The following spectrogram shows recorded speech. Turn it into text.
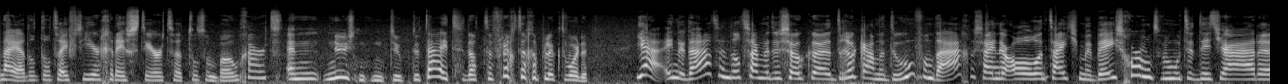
nou ja, dat, dat heeft hier geresulteerd tot een boomgaard. En nu is natuurlijk de tijd dat de vruchten geplukt worden. Ja, inderdaad. En dat zijn we dus ook uh, druk aan het doen vandaag. We zijn er al een tijdje mee bezig hoor, want we moeten dit jaar uh,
